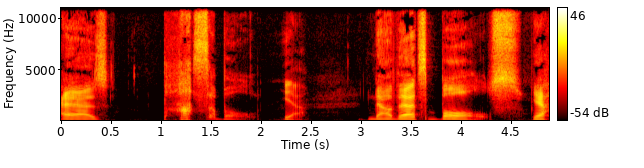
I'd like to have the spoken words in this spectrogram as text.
as possible. Yeah. Now that's balls. Yeah.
